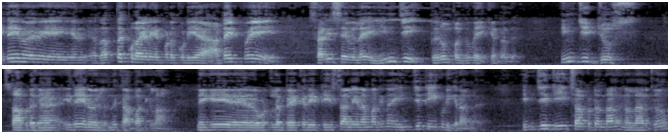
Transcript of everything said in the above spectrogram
இதய நோய் இரத்த குழாயில் ஏற்படக்கூடிய அடைப்பை சரி செய்வதில் இஞ்சி பெரும் பங்கு வகிக்கின்றது. இஞ்சி ஜூஸ் சாப்பிடுங்க. இதய நோயிலிருந்து காப்பாற்றிக்கலாம் இன்னைக்கு ரோட்ல பேக்கரி டீ ஸ்டால்லாம் பார்த்தீங்கன்னா இஞ்சி டீ குடிக்கிறாங்க. இஞ்சி டீ சாப்பிட்டு வந்தாலும் நல்லாயிருக்கும்.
